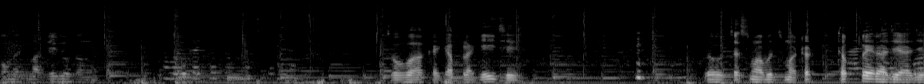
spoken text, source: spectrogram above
કોમેન્ટમાં કહેજો તમે. જો આ કંઈક આપણા ગઈ છે. તો ચશ્મા બચમાં ઠપ્પેરા છે આજે.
